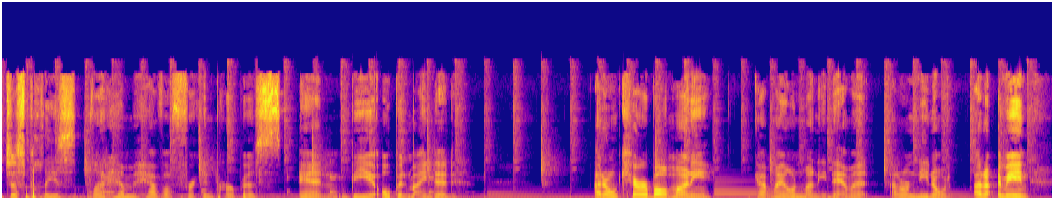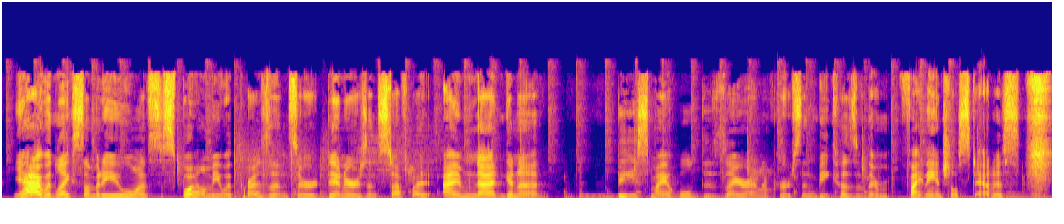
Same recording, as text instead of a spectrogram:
Just please let him have a freaking purpose and be open minded. I don't care about money. Got my own money, damn it. I don't need no. I don't. I mean, yeah, I would like somebody who wants to spoil me with presents or dinners and stuff, but I'm not gonna base my whole desire on a person because of their financial status.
